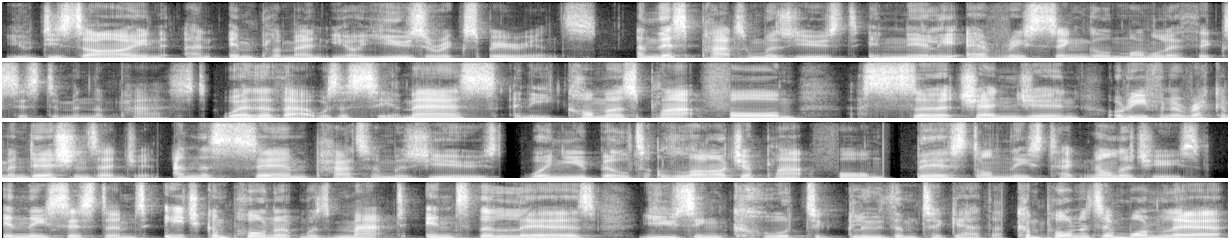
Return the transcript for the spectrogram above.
you design and implement your user experience. And this pattern was used in nearly every single monolithic system in the past, whether that was a CMS, an e commerce platform, a search engine, or even a recommendations engine. And the same pattern was used when you built a larger platform based on these technologies. In these systems, each component was mapped into the layers using code to glue them together. Components in one layer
